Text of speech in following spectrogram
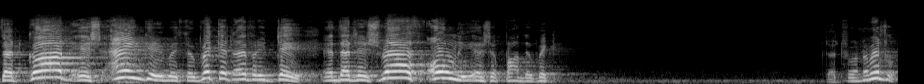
that God is angry with the wicked every day, and that his wrath only is upon the wicked. That's fundamental.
